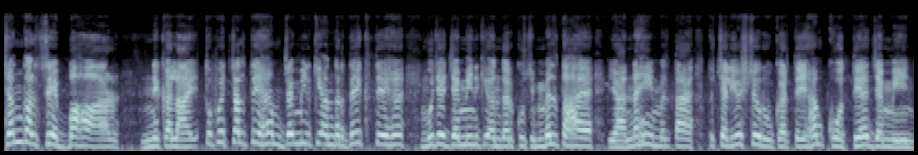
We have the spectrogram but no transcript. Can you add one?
जंगल से बाहर निकल आए। तो फिर चलते हैं हम ज़मीन के अंदर, देखते हैं मुझे ज़मीन के अंदर कुछ मिलता है या नहीं मिलता है। तो चलिए शुरू करते हैं, हम खोदते हैं ज़मीन।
